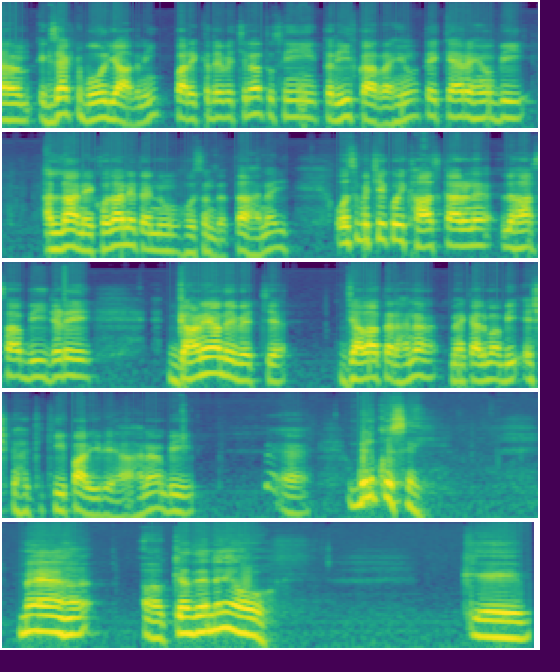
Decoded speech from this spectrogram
ਐਗਜ਼ੈਕਟ ਬੋਲ ਯਾਦ ਨਹੀਂ, ਪਰ ਇੱਕ ਦੇ ਵਿੱਚ ਨਾ ਤੁਸੀਂ ਤਾਰੀਫ ਕਰ ਰਹੇ ਹੋ ਤੇ ਕਹਿ ਰਹੇ ਹੋ ਵੀ ਅੱਲਾ ਨੇ, ਖੁਦਾ ਨੇ ਤੈਨੂੰ ਹੁਸਨ ਦਿੱਤਾ, ਹੈ ਨਾ ਜੀ? ਉਸ ਪਿੱਛੇ ਕੋਈ ਖਾਸ ਕਾਰਨ ਲੋਹਾਰ ਸਾਹਿਬ ਵੀ ਜਿਹੜੇ ਗਾਣਿਆਂ ਦੇ ਵਿੱਚ ਜ਼ਿਆਦਾਤਰ, ਹੈ ਨਾ, ਮੈਂ ਕਹਿ ਲਵਾਂ ਵੀ ਇਸ਼ਕ ਹਕੀਕੀ ਭਾਰੀ ਰਿਹਾ, ਹੈ ਨਾ, ਵੀ ਬਿਲਕੁਲ ਸਹੀ। ਮੈਂ ਅਹ, ਕਹਿੰਦੇ ਨੇ ਉਹ ਕਿ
